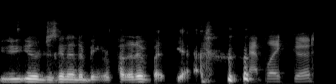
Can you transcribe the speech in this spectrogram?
you're just gonna end up being repetitive. But yeah, Matt Blake, good.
